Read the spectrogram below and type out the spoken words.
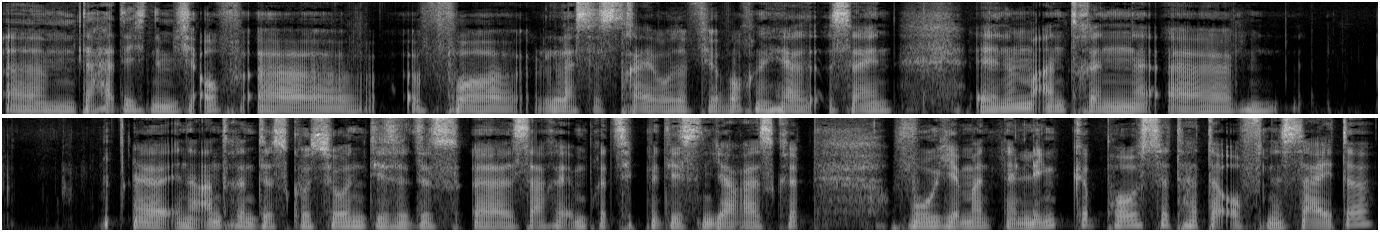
ähm, da hatte ich nämlich auch äh, vor, lass es drei oder vier Wochen her sein, in einem anderen ähm, äh, in einer anderen Diskussion diese Dis äh, Sache im Prinzip mit diesem JavaScript, wo jemand einen Link gepostet hatte auf eine Seite,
